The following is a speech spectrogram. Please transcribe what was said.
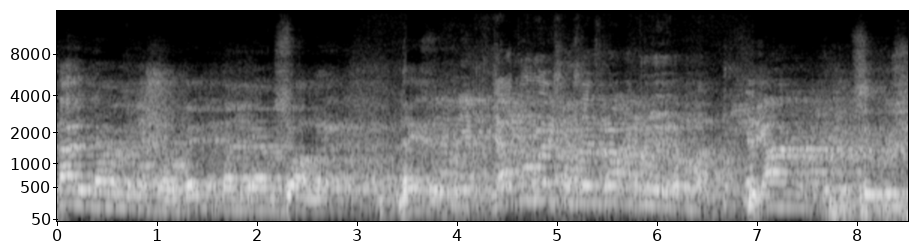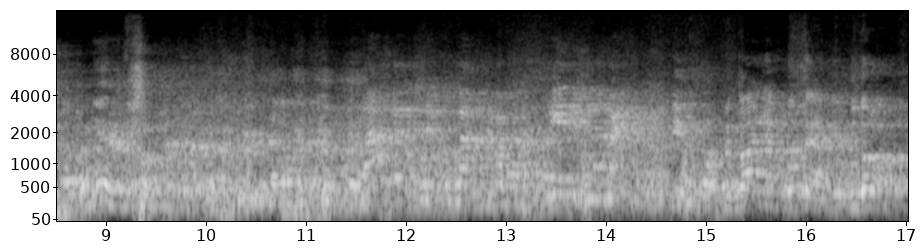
Далі треба, звісно, робити, далі треба все, але слухати. Я думаю, що вже зробить другий голова. Я що. Тишина, будь ласка, прізвище не Питання по темі, по дорогах.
